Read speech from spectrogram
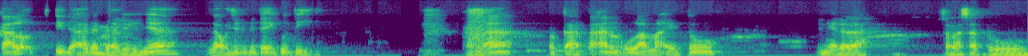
Kalau tidak ada dalilnya, nggak wajib kita ikuti. Karena perkataan ulama itu ini adalah salah satu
